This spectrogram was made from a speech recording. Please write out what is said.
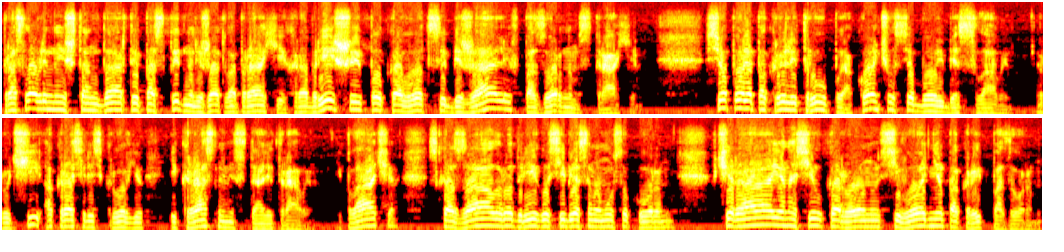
Прославленные штандарты постыдно лежат в опрахе, храбрейшие полководцы бежали в позорном страхе. Все поле покрыли трупы, окончился бой без славы. Ручьи окрасились кровью, и красными стали травы плача, сказал Родриго себе самому с укором, «Вчера я носил корону, сегодня покрыт позором.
